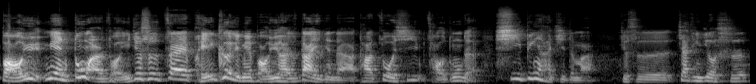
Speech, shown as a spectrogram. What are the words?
宝玉面东而坐，也就是在陪客里面，宝玉还是大一点的，他坐西朝东的。西宾还记得吗？就是家庭教师。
